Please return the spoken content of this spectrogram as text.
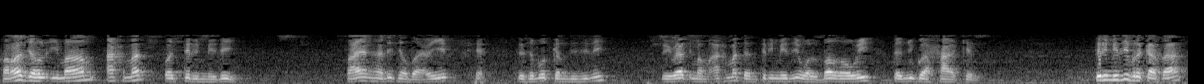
Kharajahul Imam Ahmad wa Tirmidhi. Sayang hadisnya da'if. disebutkan di sini riwayat Imam Ahmad dan Tirmidhi wal Baghawi dan juga Hakim. Tirmidhi berkata,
